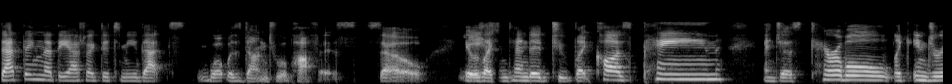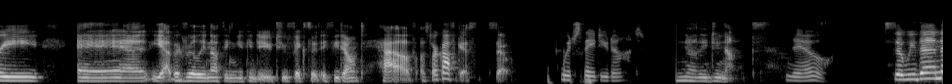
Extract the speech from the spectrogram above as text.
that thing that the Ashrak did to me that's what was done to Apophis so it was like intended to like cause pain and just terrible like injury and yeah there's really nothing you can do to fix it if you don't have a sarcophagus so which they do not. no they do not No. so we then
